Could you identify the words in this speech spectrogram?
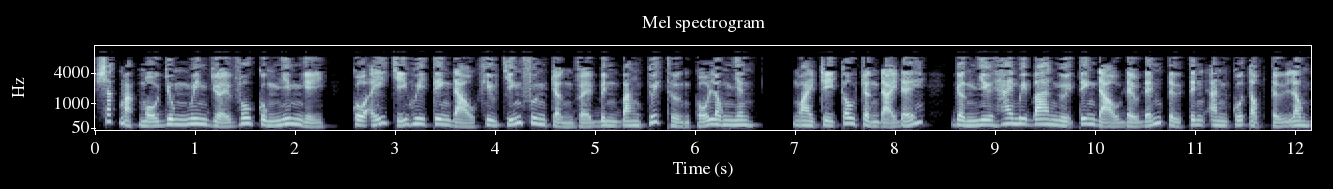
Sắc mặt mộ dung nguyên Duệ vô cùng nghiêm nghị, cô ấy chỉ huy tiên đạo khiêu chiến phương trận vệ binh băng tuyết thượng cổ Long Nhân. Ngoài trì câu Trần Đại Đế, gần như 23 người tiên đạo đều đến từ tinh anh của tộc Tự Long,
